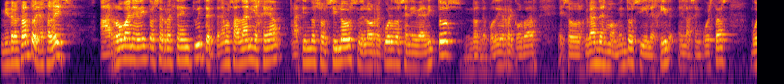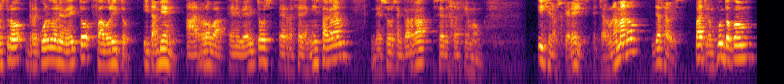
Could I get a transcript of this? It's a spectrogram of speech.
Mientras tanto, ya sabéis, arroba RC en Twitter. Tenemos a Dani Egea haciendo esos hilos de los recuerdos en Adictos, donde podéis recordar esos grandes momentos y elegir en las encuestas vuestro recuerdo Adicto favorito. Y también arroba RC en Instagram. De eso se encarga Sergio Gimón. Y si nos queréis echar una mano, ya sabéis, patreon.com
